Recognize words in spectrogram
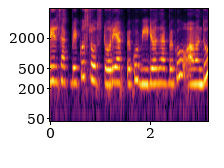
ರೀಲ್ಸ್ ಹಾಕಬೇಕು ಸ್ಟೋ ಸ್ಟೋರಿ ಹಾಕಬೇಕು ವೀಡಿಯೋಸ್ ಹಾಕಬೇಕು, ಆ ಒಂದು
